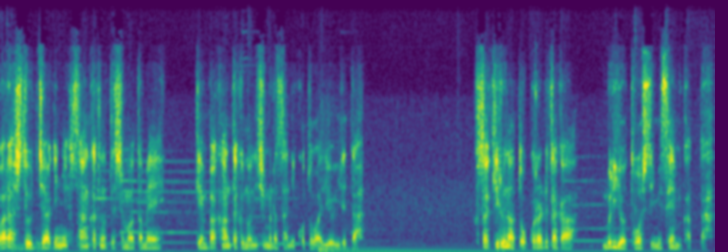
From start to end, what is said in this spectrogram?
ばらして打ち上げに不参加となってしまうため、現場監督の西村さんに断りを入れた。ふざけるなと怒られたが、無理を通して店へ向かった。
